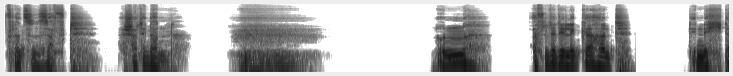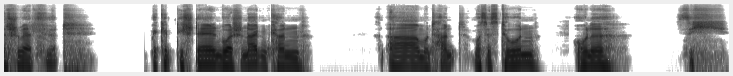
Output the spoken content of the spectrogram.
Pflanzensaft. Er schaut ihn an. Nun öffnet er die linke Hand, die nicht das Schwert führt. Er kennt die Stellen, wo er schneiden kann. An Arm und Hand muss es tun, ohne sich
